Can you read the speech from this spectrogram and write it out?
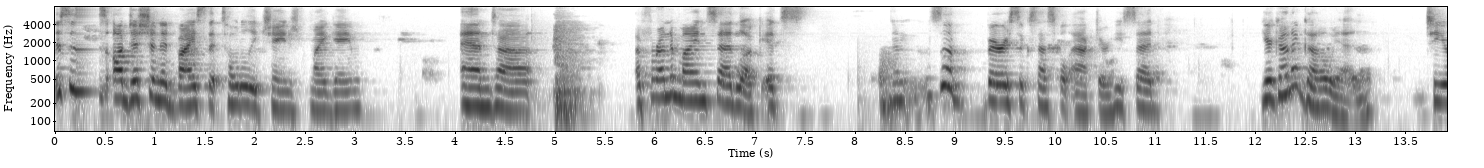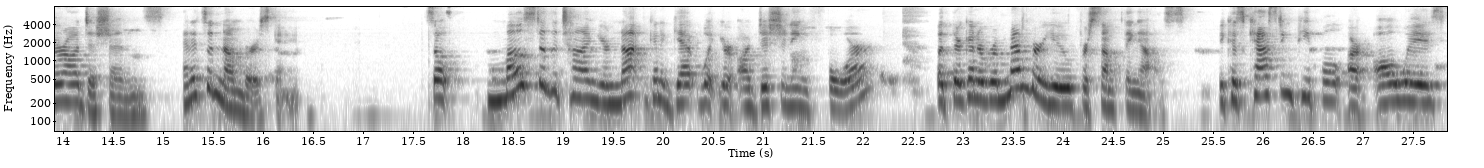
this is audition advice that totally changed my game. And uh, a friend of mine said look it's and this is a very successful actor. He said you're going to go in to your auditions and it's a numbers game. So most of the time you're not going to get what you're auditioning for but they're going to remember you for something else because casting people are always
